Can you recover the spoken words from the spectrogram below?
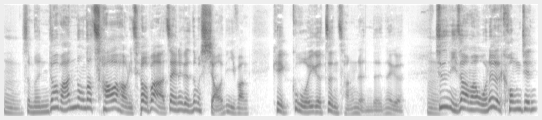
嗯，什么，你都要把它弄到超好，你才有办法在那个那么小的地方可以过一个正常人的那个。嗯，其实你知道吗？我那个空间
